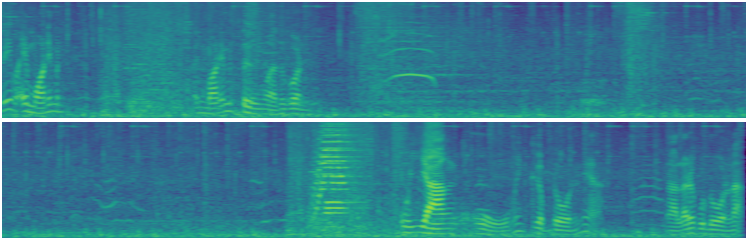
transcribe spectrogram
เฮ้ยไอหมอนี่มันไอหมอนี่มันตึงว่ะทุกคนอุ้ยยางโอ้โหไม่งเกือบโดนเนี่ย อะแล้วถ้ากูโดนละ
